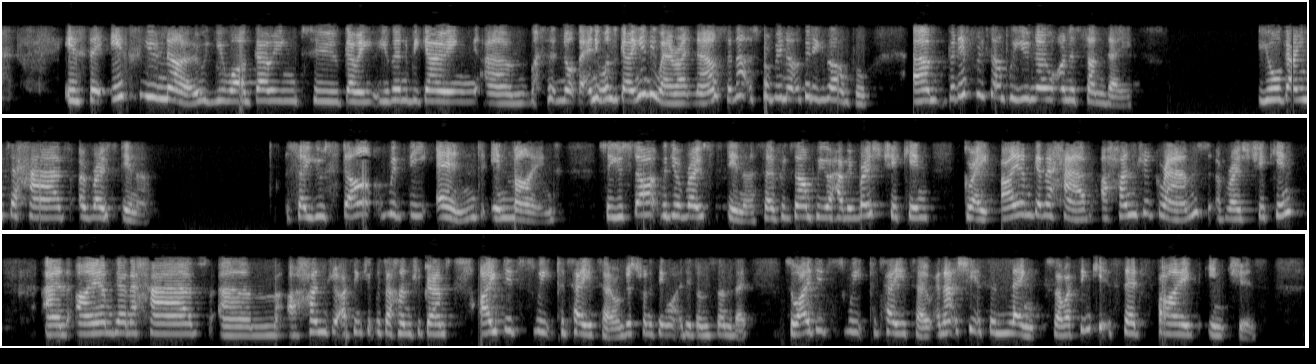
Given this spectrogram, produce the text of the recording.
is that if you know you are going to going, you're going to be going. Um, not that anyone's going anywhere right now, so that's probably not a good example. Um, but if, for example, you know on a Sunday you're going to have a roast dinner, so you start with the end in mind. So you start with your roast dinner. So, for example, you're having roast chicken. Great. I am going to have 100 grams of roast chicken and I am going to have um, 100, I think it was 100 grams. I did sweet potato. I'm just trying to think what I did on Sunday. So I did sweet potato, and actually it's a length. So I think it said five inches.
